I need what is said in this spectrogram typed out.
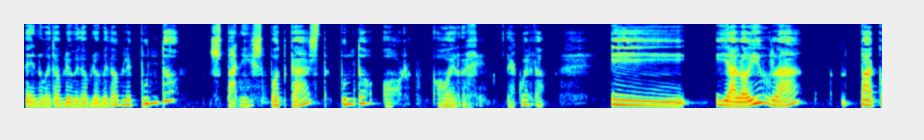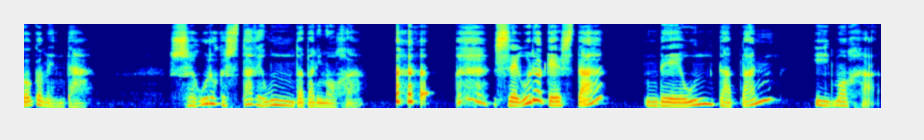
en www.spanishpodcast.org. ¿De acuerdo? Y, y al oírla, Paco comenta, seguro que está de un pan y moja. Seguro que está de un tapán y moja.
